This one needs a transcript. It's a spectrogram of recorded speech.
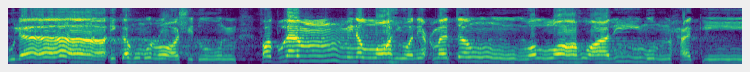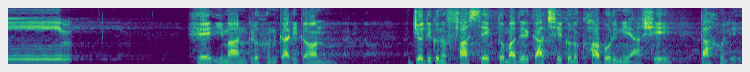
أولئك هم الراشدون فضلا من الله ونعمة والله عليم حكيم হে ইমান গ্রহণকারীগণ যদি কোনো ফাসেক তোমাদের কাছে কোনো খবর নিয়ে আসে, তাহলে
